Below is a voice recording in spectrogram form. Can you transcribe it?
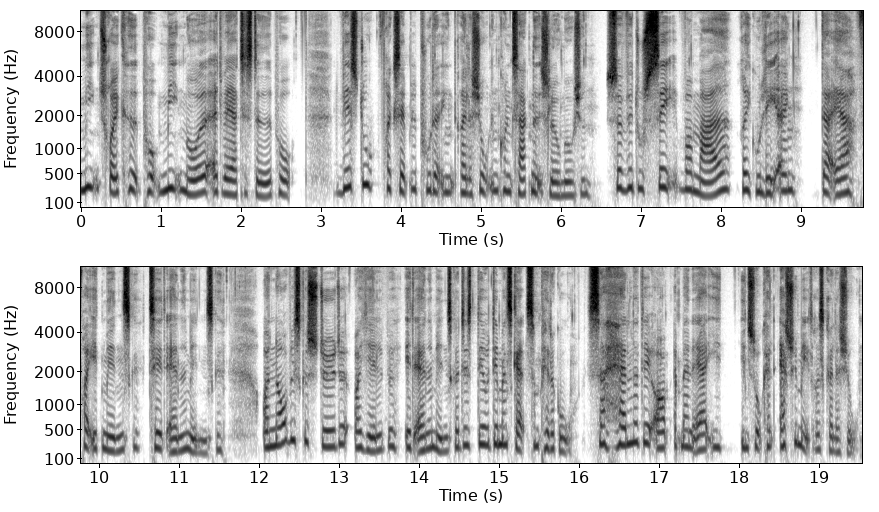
min tryghed på, min måde at være til stede på. Hvis du for eksempel putter en relation, en kontakt ned i slow motion, så vil du se, hvor meget regulering der er fra et menneske til et andet menneske. Og når vi skal støtte og hjælpe et andet menneske, det, det er jo det, man skal som pædagog, så handler det om, at man er i en såkaldt asymmetrisk relation.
